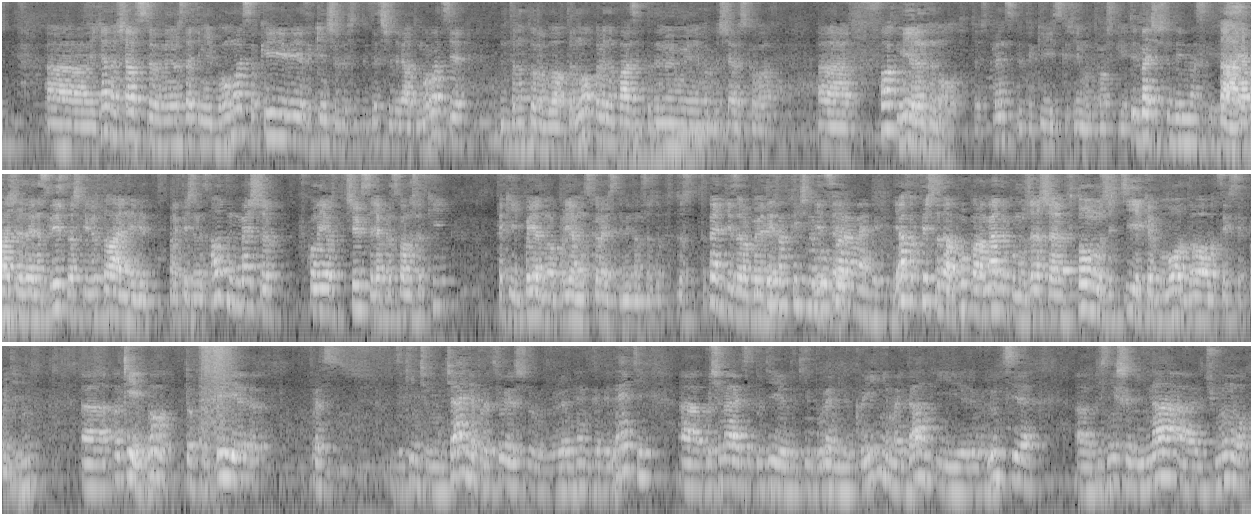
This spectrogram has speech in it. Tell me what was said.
Я навчався в університеті імені Богомольця в Києві, закінчив у 2009 році. Інтернатура була в Тернополі на базі академії імені Горбачевського. Фах мій рентгенолог. Тобто, в принципі, такий, скажімо, трошки. Ти бачиш людей наскрізь. Так, я бачу людей наскрізь, трошки віртуальний від практичної. Але тим не менше, коли я вчився, я працював на швидкій, такий поєднував приємне з корисним і там щось до, стипендії заробити. Ти фактично І був це- парамедиком. Я фактично да, був парамедиком уже ще в тому житті, яке було до цих всіх подій. Мгм. Е, окей, ну тобто ти е, прац- закінчив навчання, працюєш в рентген-кабінеті, е, починаються події такі буремні в Україні, Майдан і революція, е, пізніше війна. Чому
